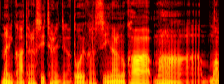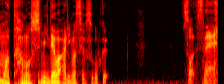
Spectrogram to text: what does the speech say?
何か新しいチャレンジがどういう形になるのかはまあまあまあ楽しみではありますよすごくそうですね。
